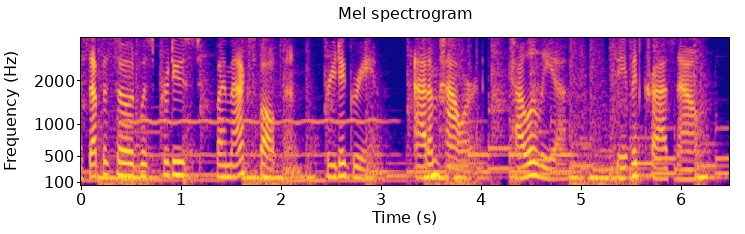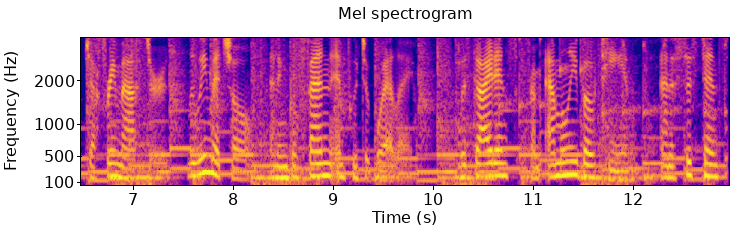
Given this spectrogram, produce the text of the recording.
This episode was produced by Max Balton, Brita Green, Adam Howard, KalaLea, David Krasnow, Jeffrey Masters, Louis Mitchell, and Ngofeen Mputubwele, with guidance from Emily Botein and assistance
